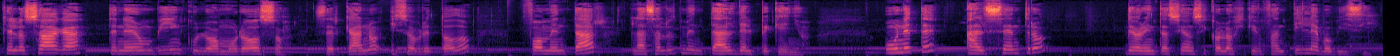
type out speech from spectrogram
que los haga tener un vínculo amoroso, cercano y sobre todo fomentar la salud mental del pequeño. Únete al Centro de Orientación Psicológica Infantil Evovici.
